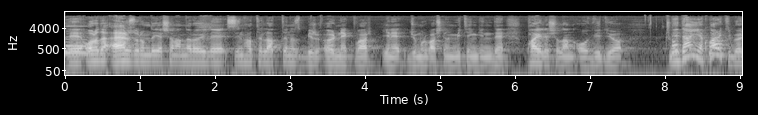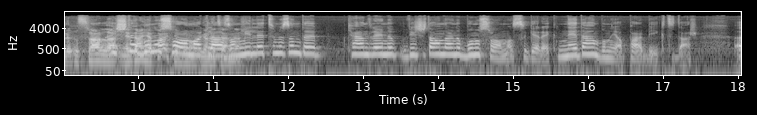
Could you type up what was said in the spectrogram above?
bu- e, orada Erzurum'da yaşananlar öyle sizin hatırlattığınız bir örnek var. Yine Cumhurbaşkanı mitinginde paylaşılan o video. neden yapar ki böyle ısrarla İşte neden bunu yapar ki bunu sormak yönetenler? lazım. Milletimizin de kendilerini, vicdanlarını bunu sorması gerek. Neden bunu yapar bir iktidar? Ee,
